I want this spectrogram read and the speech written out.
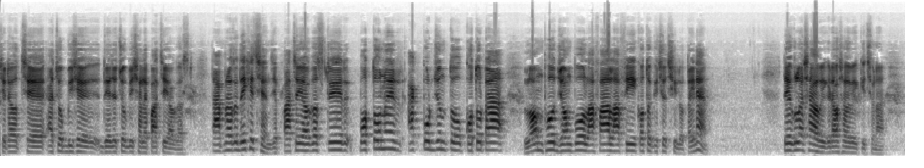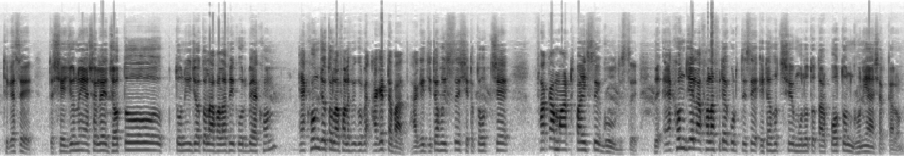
সেটা হচ্ছে চব্বিশে দুই হাজার চব্বিশ সালে পাঁচই আগস্ট। তা আপনারা তো দেখেছেন যে পাঁচই আগস্টের পতনের আগ পর্যন্ত কতটা লম্ফ, জম্প, লাফা, লাফি, কত কিছু ছিল, তাই না? তো এগুলো স্বাভাবিক এটা অস্বাভাবিক কিছু না, ঠিক আছে? তো সেই জন্যই আসলে যত, তনি যত লাফালাফি করবে এখন এখন যত লাফালাফি করবে, আগেরটা বাদ। আগে যেটা হয়েছে সেটা তো হচ্ছে ফাঁকা মাঠ পাইছে, গোল দিছে। এখন যে লাফালাফিটা করতেছে, এটা হচ্ছে মূলত তার পতন ঘনিয়ে আসার কারণ।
